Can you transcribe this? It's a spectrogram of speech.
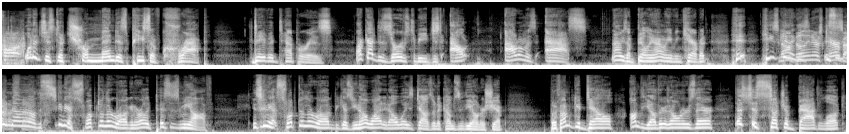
fault. What a just a tremendous piece of crap David Tepper is. That guy deserves to be just out out on his ass. Now he's a billionaire. I don't even care, but he, he's No, gonna billionaires this care is about gonna, us, no, no, no. This is gonna get swept on the rug, and it really pisses me off. It's gonna get swept on the rug because you know what? It always does when it comes to the ownership. But if I'm Goodell, I'm the other owners there. That's just such a bad look.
